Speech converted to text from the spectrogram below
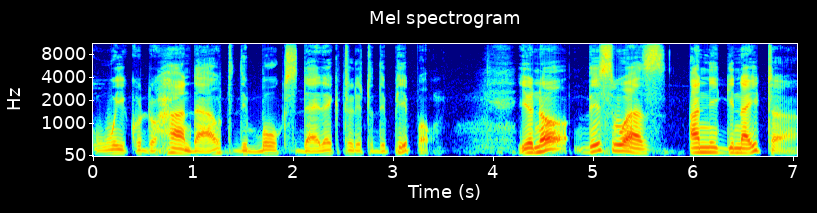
we could hand out the books directly to the people. You know, this was an igniter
